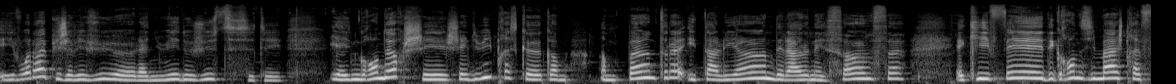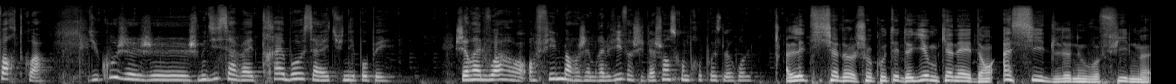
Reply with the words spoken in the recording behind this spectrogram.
Et voilà, puis j'avais vu euh, La Nuée de Juste, c'était... Il y a une grandeur chez, chez lui, presque comme un peintre italien de la Renaissance, et qui fait des grandes images très fortes, quoi. Du coup, je, je, je me dis, ça va être très beau, ça va être une épopée. J'aimerais le voir en, film, alors j'aimerais le vivre. J'ai de la chance qu'on me propose le rôle. Laetitia Doche, aux côtés de Guillaume Canet dans Acide, le nouveau film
